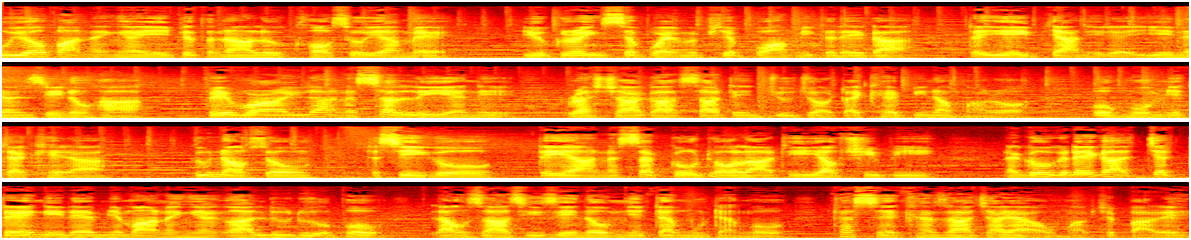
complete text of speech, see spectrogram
ဥရောပနိုင်ငံရေးပြဿနာလို့ခေါ်ဆိုရမယ်ယူကရိန်းစစ်ပွဲမဖြစ်ပွားမီကတည်းကတရိပ်ပြနေတဲ့ရေနံဈေးနှုန်းဟာဖေဖော်ဝါရီလ24ရက်နေ့ရုရှားကစတင်ကျူးကျော်တိုက်ခိုက်ပြီးနောက်မှာတော့ပုံမမြင့်တက်ခဲ့တာခုနောက်ဆုံး တစီကို129ဒေါ်လာအထိရောက်ရှိပြီးငကိုကလေးကကြက်တဲနေတဲ့မြန်မာနိုင်ငံကလူလူအဖို့လောင်စာစီစင်းတို့မြင့်တက်မှုတံကိုထပ်ဆင့်ခန်းစားကြရအောင်မှာဖြစ်ပါတယ်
